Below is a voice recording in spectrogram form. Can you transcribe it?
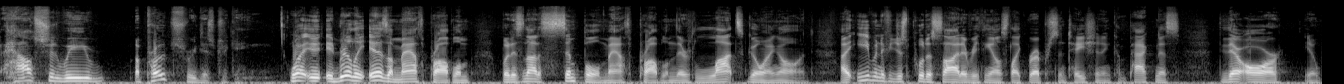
How should we approach redistricting? Well, it, it really is a math problem, but it's not a simple math problem. There's lots going on. Uh, even if you just put aside everything else like representation and compactness, there are you know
